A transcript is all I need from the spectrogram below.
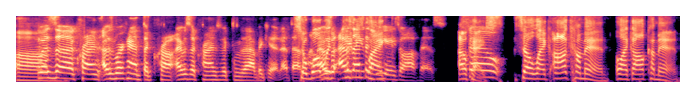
um, I was a crime. I was working at the crime. I was a crimes victims advocate at that. So what? I was, I was at the like, DA's office. Okay, so, so, like I'll come in, like I'll come in,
